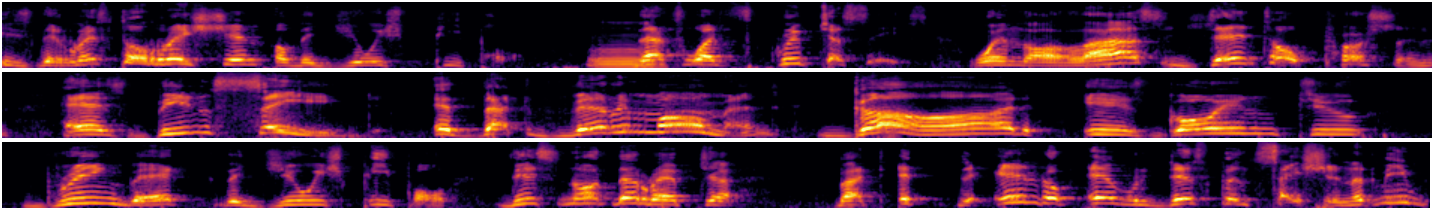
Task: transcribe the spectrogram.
is the restoration of the Jewish people. That's what scripture says. When the last Gentile person has been saved, at that very moment, God is going to bring back the Jewish people. This not the rapture, but at the end of every dispensation, let me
